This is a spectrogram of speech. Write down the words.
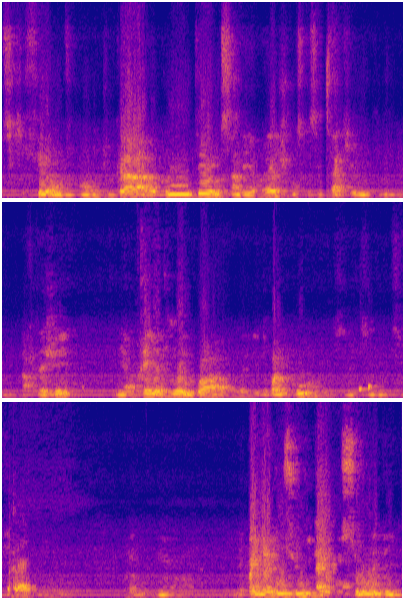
ce qui fait en, tout cas communauté au sein des REL. Je pense que c'est ça qui est le plus partagé. Mais après, il y a toujours les droits, les droits locaux qui, viennent. Il n'y a pas une réponse unique selon les pays.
